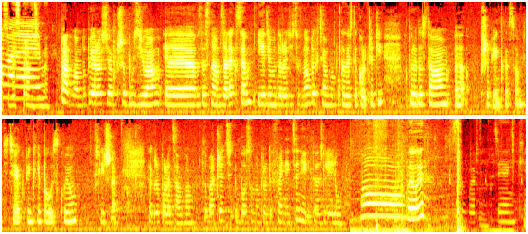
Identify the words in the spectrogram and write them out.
to sobie sprawdzimy. Padłam, dopiero się przebudziłam, e, zasnęłam z Aleksem i jedziemy do rodziców na obiad. Chciałam Wam pokazać te kolczyki, które dostałam. E, przepiękne są, widzicie jak pięknie połyskują? Śliczne. Także polecam Wam zobaczyć, bo są naprawdę w fajnej cenie i to jest Lilu. O, były? Super, dzięki.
